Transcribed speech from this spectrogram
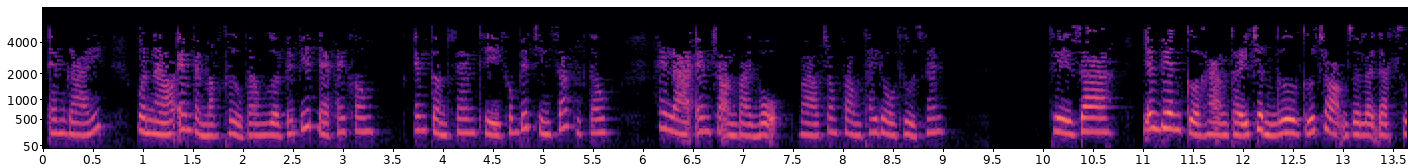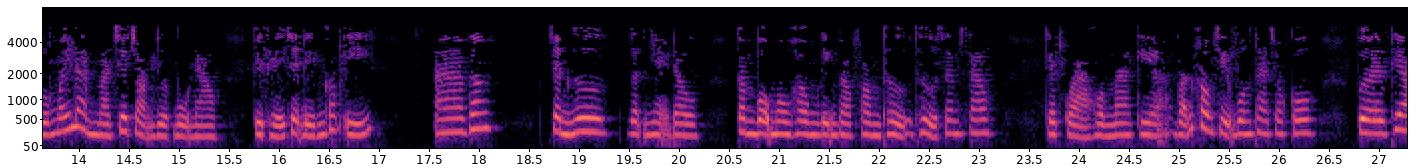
Em gái, quần áo em phải mặc thử vào người mới biết đẹp hay không? Em cầm xem thì không biết chính xác được đâu. Hay là em chọn vài bộ vào trong phòng thay đồ thử xem? Thì ra, nhân viên cửa hàng thấy Trần Ngư cứ chọn rồi lại đặt xuống mấy lần mà chưa chọn được bộ nào, vì thế chạy đến góp ý. À vâng, Trần Ngư gật nhẹ đầu, cầm bộ màu hồng định vào phòng thử thử xem sao. Kết quả hồn ma kia vẫn không chịu buông tha cho cô, vừa theo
